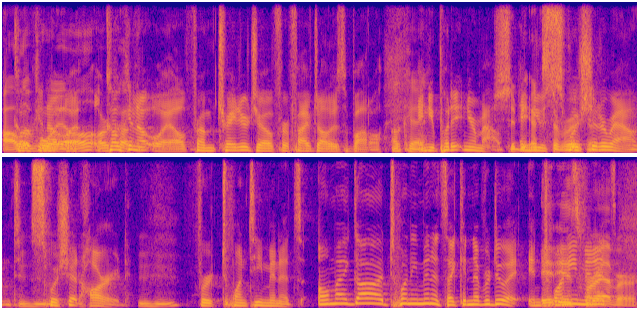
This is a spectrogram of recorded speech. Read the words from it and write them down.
Olive coconut oil or coconut oil from Trader Joe for five dollars a bottle. Okay. and you put it in your mouth Should and you swish it around, mm-hmm. swish it hard mm-hmm. for twenty minutes. Oh my god, twenty minutes! I can never do it in It twenty minutes. forever.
